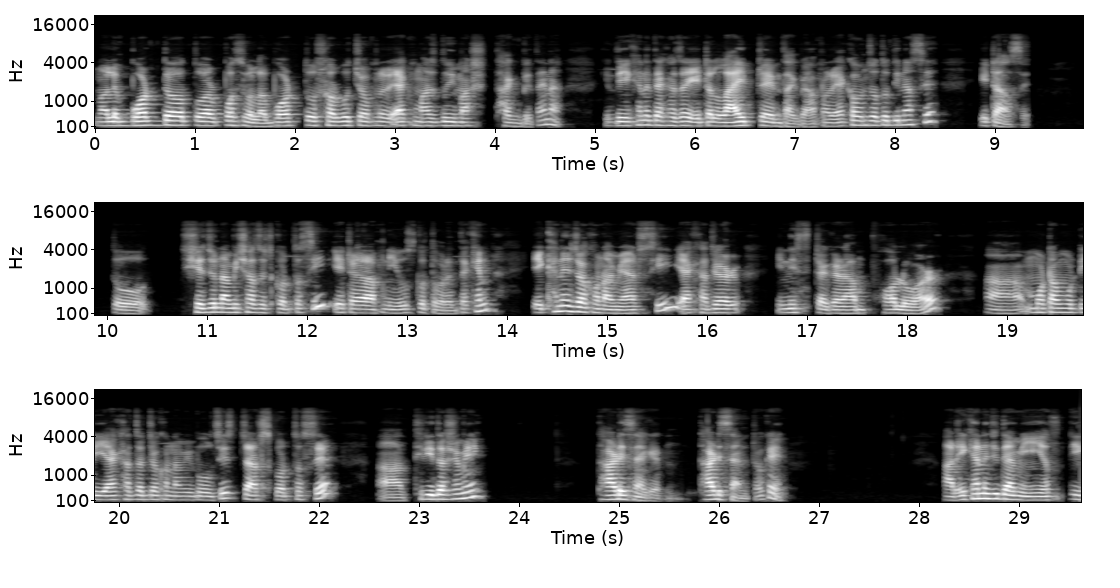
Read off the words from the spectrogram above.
নাহলে বট দেওয়া তো আর পসিবল না। বট তো সর্বোচ্চ আপনার এক মাস, দুই মাস থাকবে, তাই না? কিন্তু এখানে দেখা যায় এটা লাইফ টাইম থাকবে। আপনার অ্যাকাউন্ট যতদিন আছে, এটা আছে। তো সেজন্য আমি সাজেস্ট করতেছি, এটা আপনি ইউজ করতে পারেন। দেখেন, এখানে যখন আমি আসছি, এক হাজার ইনস্টাগ্রাম ফলোয়ার মোটামুটি এক হাজার যখন আমি বলছি চার্জ করতেছে থ্রি দশমিক thirty second thirty cent okay আর এখানে যদি আমি ই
